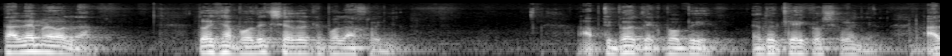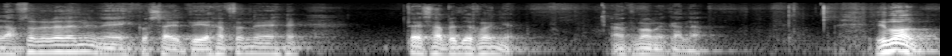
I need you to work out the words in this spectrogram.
Τα λέμε όλα. Το έχει αποδείξει εδώ και πολλά χρόνια. Από την πρώτη εκπομπή, εδώ και 20 χρόνια. Αλλά αυτό βέβαια δεν είναι 20 ετία, αυτό είναι 4-5 χρόνια. Αν θυμάμαι καλά. Λοιπόν,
